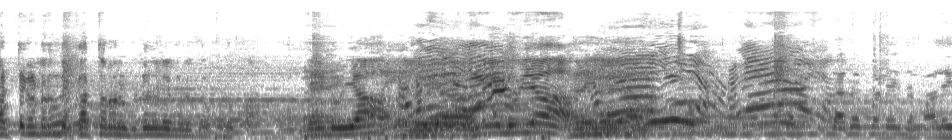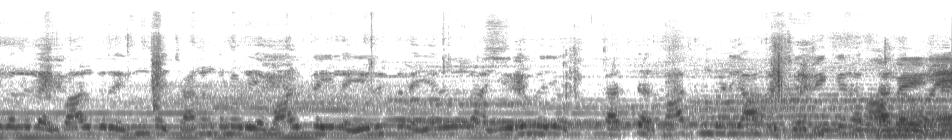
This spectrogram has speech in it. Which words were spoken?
கட்டுகள் இருந்து கத்தர் ஒரு விடுதலை உங்களுக்கு கொடுப்பார். அல்லேலூயா அல்லேலூயா தகப்பனே இந்த மலைகளில் வாழ்கிற இந்த ஜனங்களுடைய வாழ்க்கையில இருக்கிற எல்லா இருளையும் கத்தர் மாற்றும்படியாக ஜெபிக்கிற தகப்பனே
